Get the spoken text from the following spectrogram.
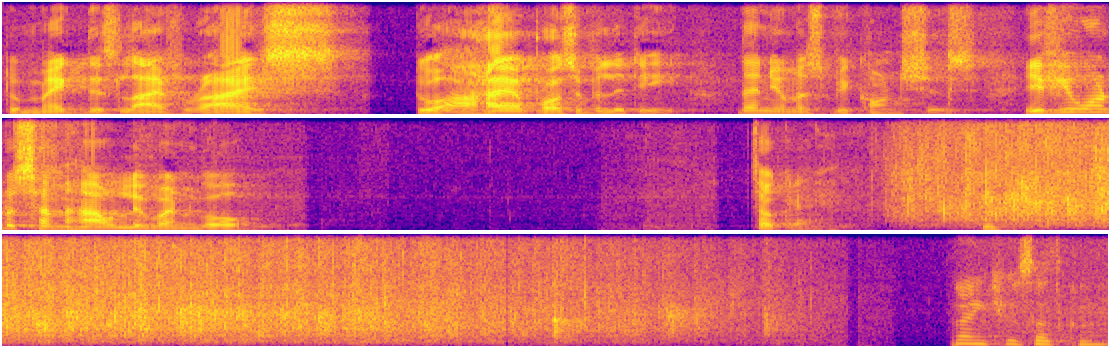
to make this life rise to a higher possibility, then you must be conscious. If you want to somehow live and go, it's okay. Thank you, Sadhguru.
